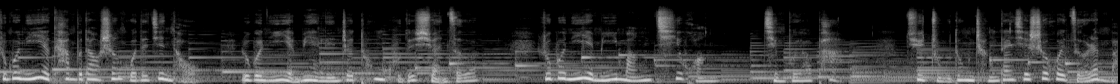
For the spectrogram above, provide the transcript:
如果你也看不到生活的尽头，如果你也面临着痛苦的选择，如果你也迷茫凄惶，请不要怕，去主动承担些社会责任吧，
